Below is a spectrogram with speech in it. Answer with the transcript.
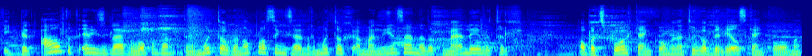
Ik ben altijd ergens blijven hopen van, er moet toch een oplossing zijn. Er moet toch een manier zijn dat ook mijn leven terug op het spoor kan komen. En terug op de rails kan komen.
